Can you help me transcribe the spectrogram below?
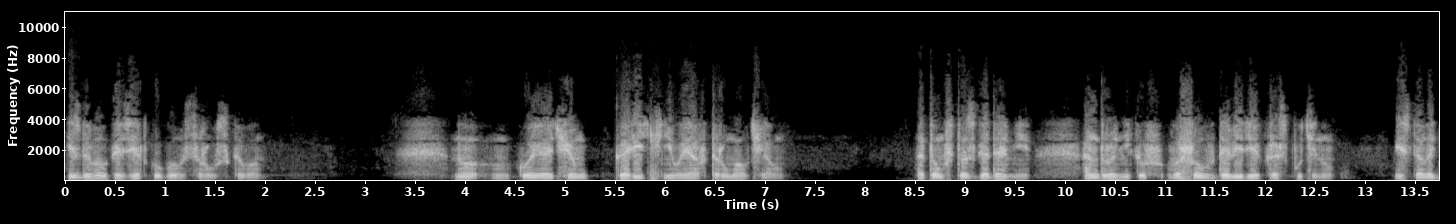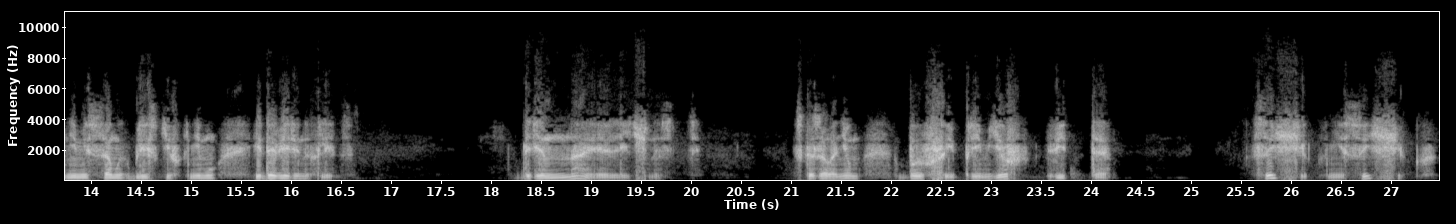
Издавал газетку «Голос русского». Но кое о чем коричневый автор умолчал. О том, что с годами Андронников вошел в доверие к Распутину и стал одним из самых близких к нему и доверенных лиц. «Дрянная личность», — сказал о нем бывший премьер Витте. Сыщик, не сыщик,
